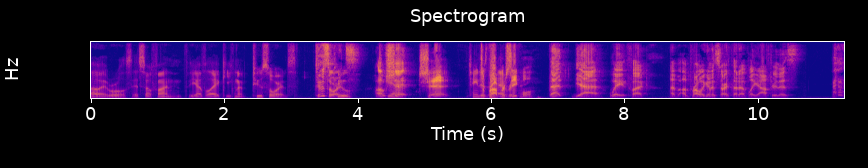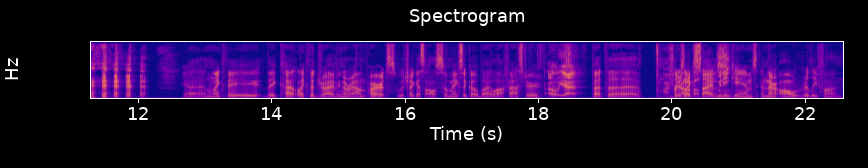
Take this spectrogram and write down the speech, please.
Oh, it rules. It's so fun. You have like you can have two swords. Two swords. Oh Yeah. shit! Shit. Changes It's a proper everything. sequel. That yeah. Wait, fuck. I'm, I'm probably gonna start that up like after this. Yeah, and like they they cut like the driving around parts, which I guess also makes it go by a lot faster. Oh yeah. But the I there's like side those. mini games, and they're all really fun.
